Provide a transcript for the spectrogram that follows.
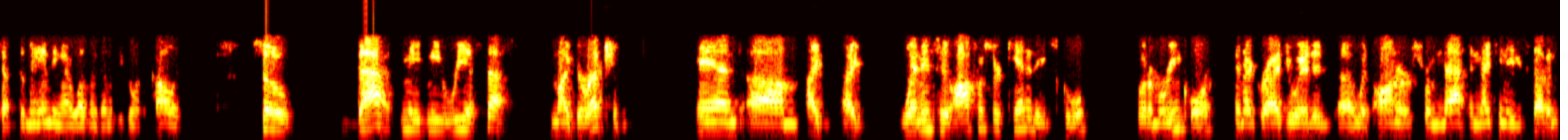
kept demanding I wasn't going to be going to college. So that made me reassess my direction. And um, I, I went into officer candidate school for the Marine Corps, and I graduated uh, with honors from that in 1987.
